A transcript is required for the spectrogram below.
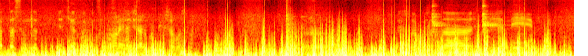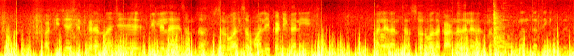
आता समजा चार पाच हो नाही चार पाच दिवसापासून तर सर्व समजा जे यांनी बाकीच्या शेतकऱ्यांना जे दिलेलं आहे समजा सर्वांचा माल एका ठिकाणी आल्यानंतर सर्वांचा काढणं झाल्यानंतर नंतर ते घेऊन जातील.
